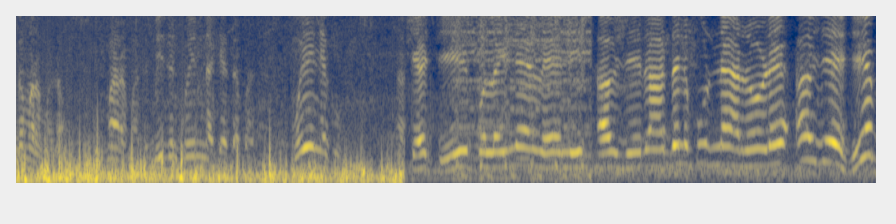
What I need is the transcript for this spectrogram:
તમારા માટે. મારા માટે. બીજાને કોઈ ના કહેતા પાછા. હું એ નાખું કે જીપ લઈને વેલી આવજે રાધનપુર ના રોડે આવજે હિપ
